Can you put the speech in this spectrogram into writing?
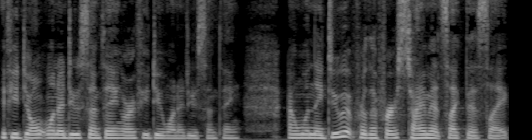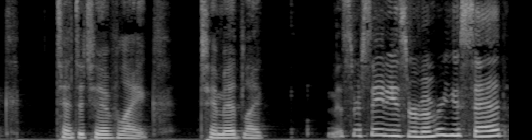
if you don't want to do something, or if you do want to do something. And when they do it for the first time, it's like this, like tentative, like timid, like, Miss Mercedes, remember you said?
